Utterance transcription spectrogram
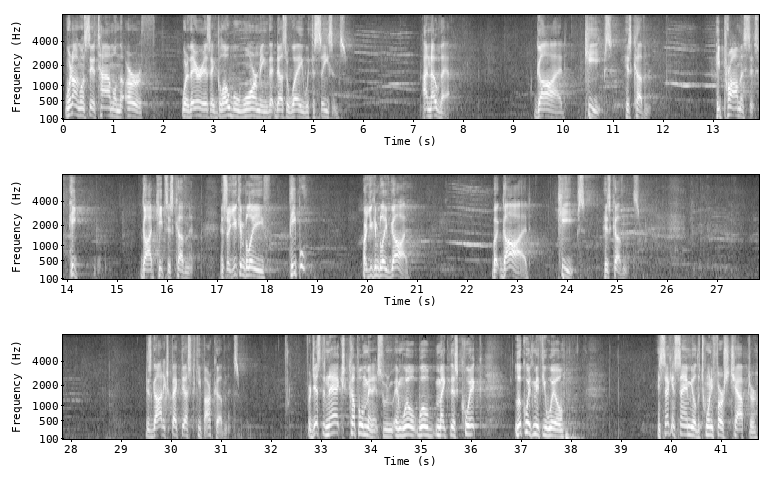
We're not going to see a time on the earth where there is a global warming that does away with the seasons. I know that. God keeps His covenant. He promises. He, God keeps His covenant. And so you can believe people or you can believe God. But God keeps His covenants. Does God expect us to keep our covenants? For just the next couple of minutes, and we'll, we'll make this quick, look with me, if you will. In 2 Samuel, the 21st chapter,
